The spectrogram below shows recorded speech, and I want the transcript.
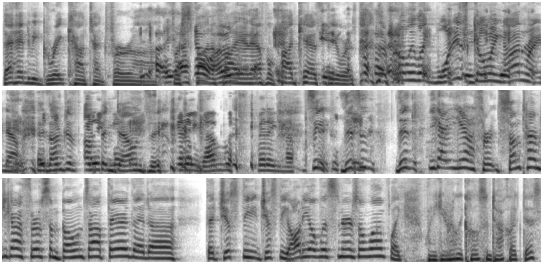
that had to be great content for uh, Yeah, for know. Spotify and Apple Podcast Yeah. viewers. They're probably like, "What is going on right now?" As I'm just up and down. spitting numbers spitting numbers See, this is this you got you gotta throw sometimes you gotta throw some bones out there that uh that just the just the audio listeners will love. Like when you get really close and talk like this.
